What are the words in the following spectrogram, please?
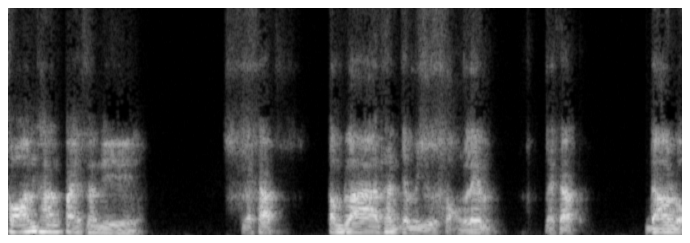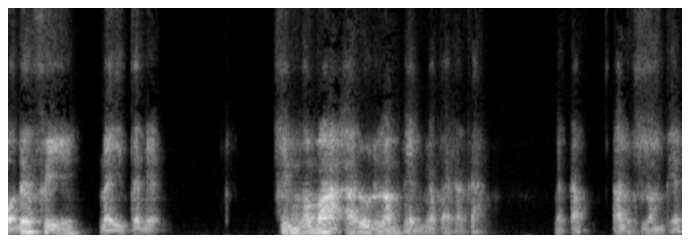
สอนทางไปรษณีย์นะครับตำราท่านจะมีอยู่สองเล่มนะครับ ดาวน์โหลดได้ฟรีในอินเทอร์เน็ตพิมพ์คำว่าอารุณลำเพ็ญเข้าไปแล้วกันนะครับอารุณลำเพ็ญ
